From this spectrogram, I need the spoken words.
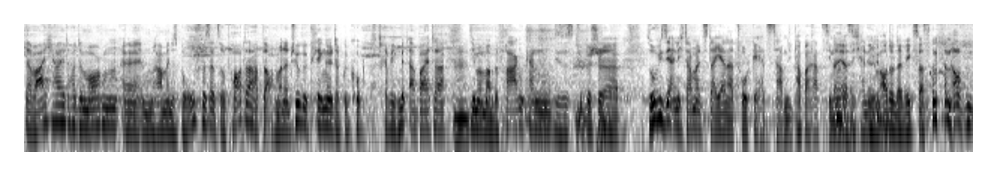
Da war ich halt heute Morgen äh, im Rahmen meines Berufes als Reporter, habe da auch mal an der Tür geklingelt, habe geguckt, treffe ich Mitarbeiter, die man mal befragen kann. Dieses typische, so wie sie eigentlich damals Diana totgehetzt haben, die Paparazzi, ne? ja. dass ich halt nicht im Auto unterwegs war, sondern auf dem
